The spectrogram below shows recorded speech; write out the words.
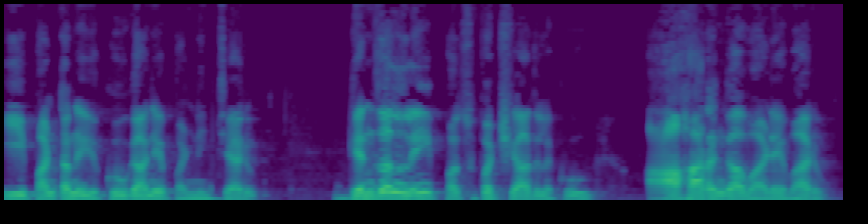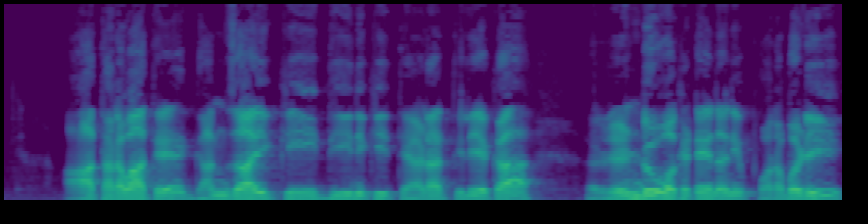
ఈ పంటను ఎక్కువగానే పండించారు. గింజల్ని పశుపక్ష్యాదులకు ఆహారంగా వాడేవారు. ఆ తర్వాతే గంజాయికి దీనికి తేడా తెలియక రెండూ ఒకటేనని పొరబడి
